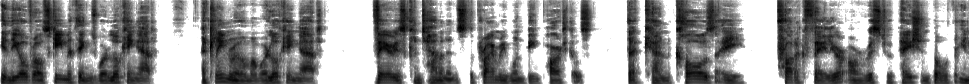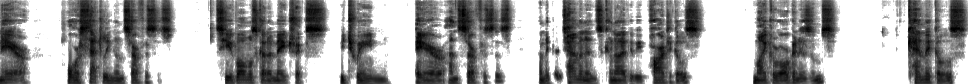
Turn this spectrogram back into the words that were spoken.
in the overall scheme of things, we're looking at a clean room and we're looking at various contaminants, the primary one being particles that can cause a product failure or risk to a patient, both in air or settling on surfaces. So you've almost got a matrix between air and surfaces. And the contaminants can either be particles, microorganisms, chemicals,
